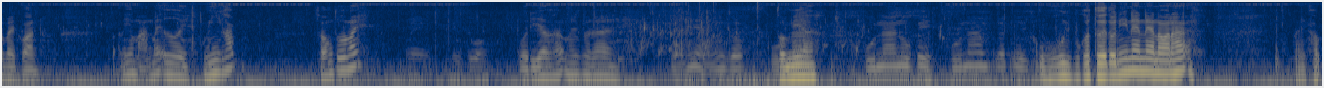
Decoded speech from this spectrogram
สมัยก่อนตอนนี้หมาไม่เอ่ยมีครับสองตัวไหมไม่ไม่ตัวตัวเดียวครับไม่เป็นไรตัวนี้อย่างนี้ก็ตัวเมีย ปูนานูเป้ปูนากระเทยโอ้ยปูกระเทยตัวนี้แน่แน่นอนฮะไปครับ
